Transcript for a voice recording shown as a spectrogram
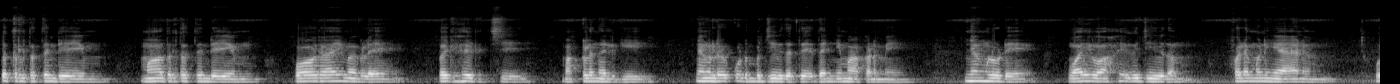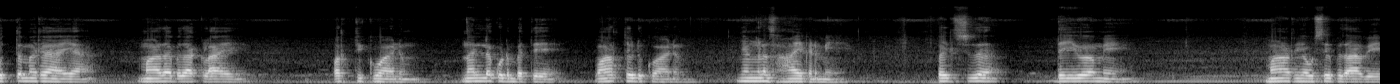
പിതൃത്വത്തിന്റെയും മാതൃത്വത്തിന്റെയും പോരായ്മകളെ പരിഹരിച്ച് മക്കളെ നൽകി ഞങ്ങളുടെ കുടുംബജീവിതത്തെ ധന്യമാക്കണമേ. ഞങ്ങളുടെ വൈവാഹിക ജീവിതം ഫലമണിയാനും ഉത്തമരായ മാതാപിതാക്കളായി വർത്തിക്കുവാനും നല്ല കുടുംബത്തെ വാർത്തെടുക്കുവാനും ഞങ്ങളെ സഹായിക്കണമേ. പരിശുദ്ധ ദൈവമേ മാറിയ ഔസപിതാവേ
